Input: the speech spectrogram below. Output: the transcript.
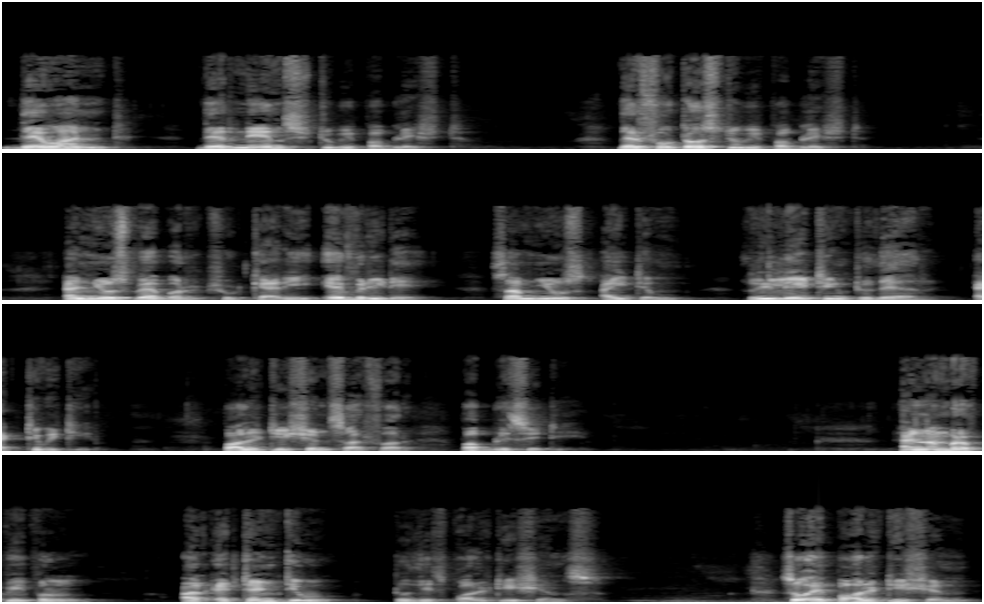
they want their names to be published, their photos to be published, and newspaper should carry every day some news item relating to their activity. Politicians are for publicity. A number of people are attentive to these politicians. So a politician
